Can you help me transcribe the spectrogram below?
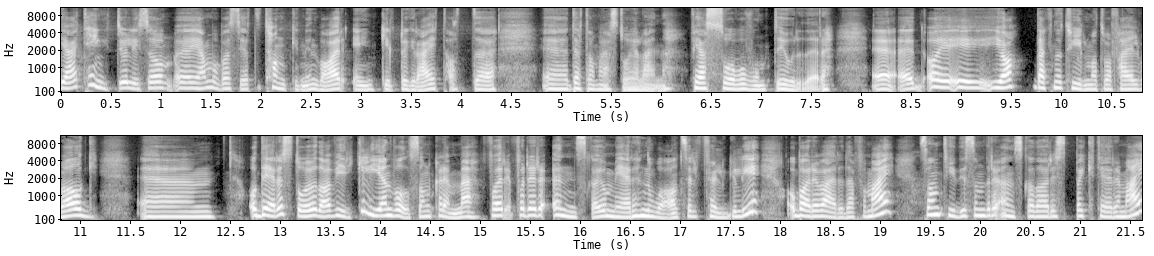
jeg, tenkte jo liksom eh, Jeg må bare si at tanken min var enkelt og greit at uh, dette må jeg stå i aleine. For jeg så hvor vondt det gjorde dere. Uh, og ja, det er ikke noe tvil om at det var feil valg. Uh, og dere står jo da virkelig i en voldsom klemme, for, for dere ønska jo mer enn noe annet, selvfølgelig, å bare være der for meg, samtidig som dere ønska da å respektere meg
